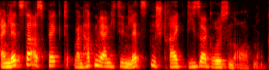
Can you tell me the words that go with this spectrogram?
Ein letzter Aspekt, wann hatten wir eigentlich den letzten Streik dieser Größenordnung?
